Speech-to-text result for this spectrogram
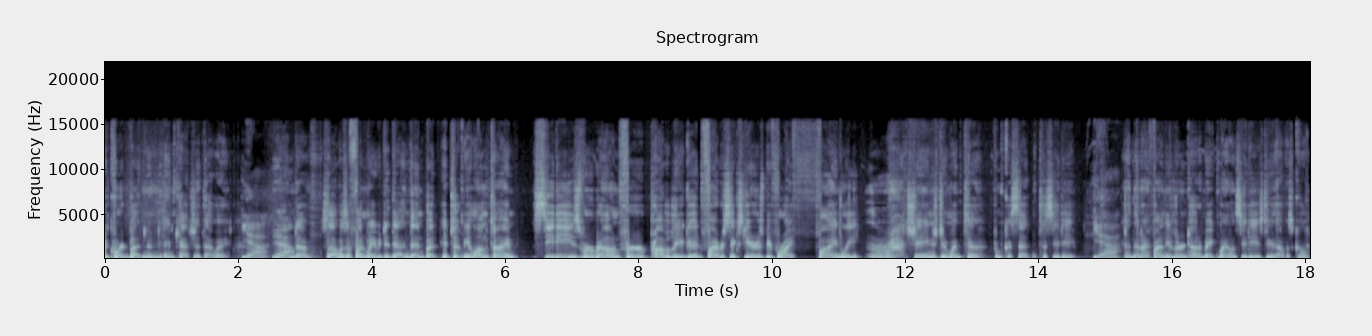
record button and, and catch it that way. yeah, Yeah. And uh, so that was a fun way we did that. And then, but it took me a long time. CDs were around for probably a good five or six years before I finally uh, changed and went to from cassette to CD. yeah. And then I finally learned how to make my own CDs too. That was cool.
